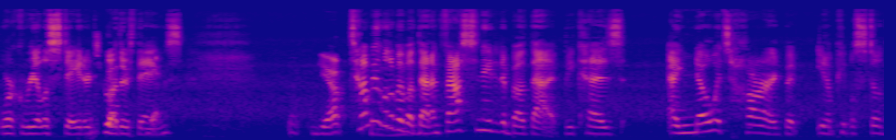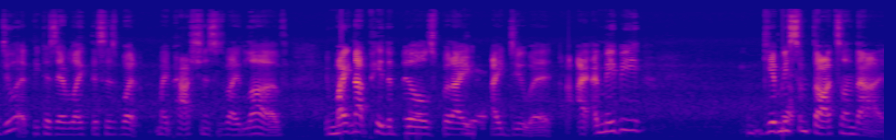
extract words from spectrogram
work real estate or do other things. Yep. Tell me a little bit about that. I'm fascinated about that because I know it's hard, but you know people still do it because they're like, this is what my passion is. Is what I love. It might not pay the bills, but I yeah. I do it. I, I maybe give me yeah. some thoughts on that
